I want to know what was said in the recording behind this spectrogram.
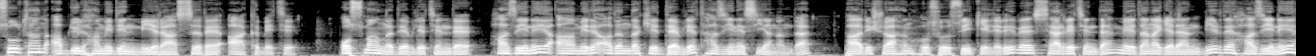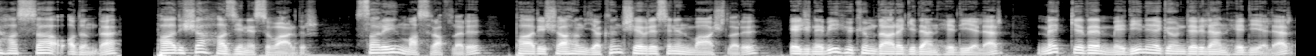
Sultan Abdülhamid'in mirası ve akıbeti Osmanlı Devleti'nde Hazine-i Amire adındaki devlet hazinesi yanında, padişahın hususi geliri ve servetinden meydana gelen bir de Hazine-i Hassa adında padişah hazinesi vardır. Sarayın masrafları, padişahın yakın çevresinin maaşları, ecnebi hükümdara giden hediyeler, Mekke ve Medine'ye gönderilen hediyeler,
